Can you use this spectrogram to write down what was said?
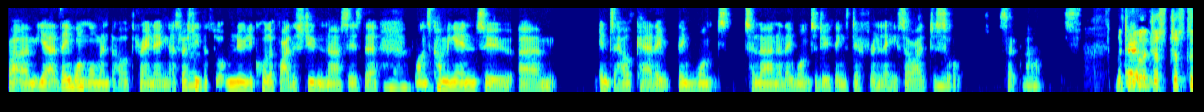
but um, yeah, they want more mental health training, especially mm. the sort of newly qualified, the student nurses, the yeah. ones coming into um, into healthcare. They they want to learn and they want to do things differently. So I just mm. sort of soak that up. Michaela, just just to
